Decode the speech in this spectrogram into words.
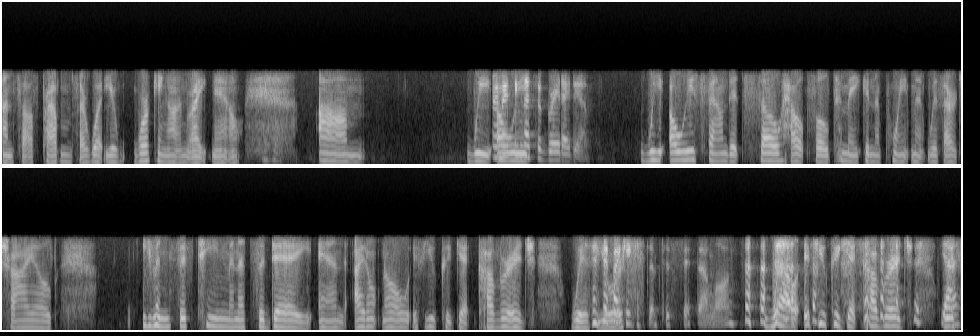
unsolved problems are what you're working on right now. Um we and I think that's a great idea. we always found it so helpful to make an appointment with our child even 15 minutes a day and I don't know if you could get coverage with if your I could get them to sit that long. well, if you could get coverage yes. with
